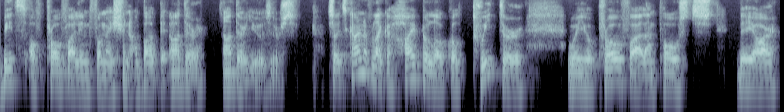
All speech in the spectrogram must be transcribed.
bits of profile information about the other, other users. So it's kind of like a hyperlocal Twitter where your profile and posts, they are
